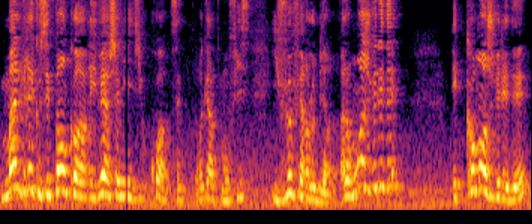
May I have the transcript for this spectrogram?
malgré que c'est pas encore arrivé, Hachem il dit quoi Regarde mon fils, il veut faire le bien. Alors moi je vais l'aider. Et comment je vais l'aider?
